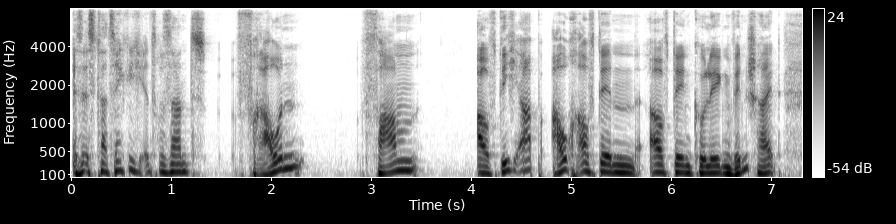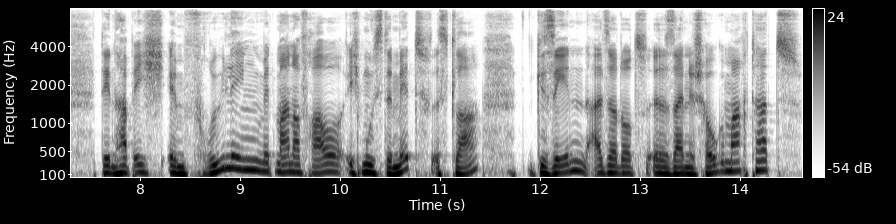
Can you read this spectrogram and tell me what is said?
Es ist tatsächlich interessant, Frauen fahren auf dich ab, auch auf den, auf den Kollegen Winscheid. Den habe ich im Frühling mit meiner Frau, ich musste mit, ist klar, gesehen, als er dort äh, seine Show gemacht hat,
